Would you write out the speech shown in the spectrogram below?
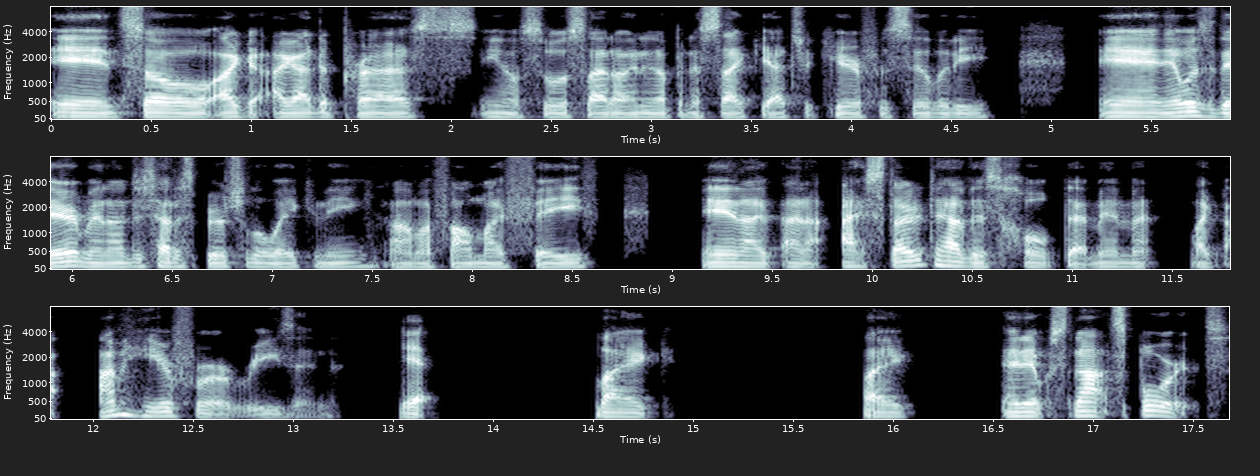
And so I got, I got depressed, you know, suicidal. I ended up in a psychiatric care facility, and it was there, man. I just had a spiritual awakening. Um, I found my faith, and I and I started to have this hope that, man, man like I'm here for a reason. Yeah. Like, like, and it was not sports.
